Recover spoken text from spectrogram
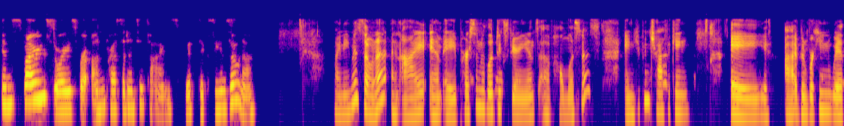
inspiring stories for unprecedented times with Dixie and Zona. My name is Zona, and I am a person with lived experience of homelessness and human trafficking. A I've been working with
